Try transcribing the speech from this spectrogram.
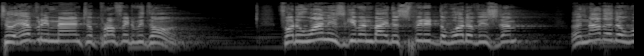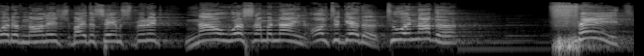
to every man to profit withal. For the one is given by the Spirit the word of wisdom, another the word of knowledge by the same Spirit. Now, verse number 9, altogether, to another, faith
